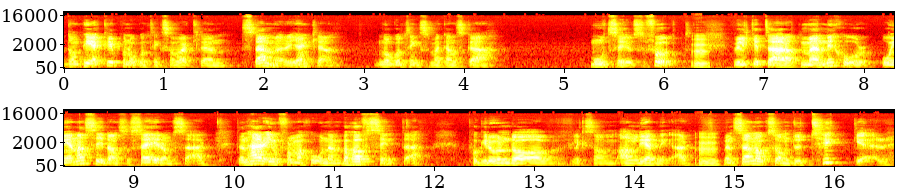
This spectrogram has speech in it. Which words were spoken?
de pekar ju på någonting som verkligen stämmer egentligen. Någonting som är ganska motsägelsefullt. Mm. Vilket är att människor, å ena sidan så säger de så här, den här informationen behövs inte på grund av liksom, anledningar. Mm. Men sen också om du tycker,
